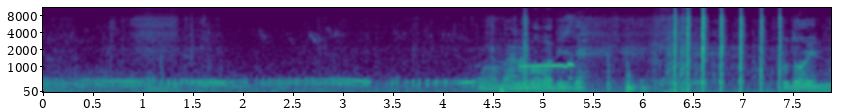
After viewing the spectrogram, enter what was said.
sana. Bunun da ana baba bizde. Bu da oyunlu.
